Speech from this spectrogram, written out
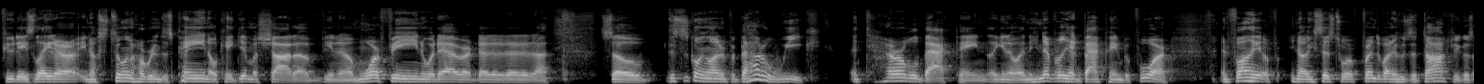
few days later, you know, still in horrendous pain. Okay, give him a shot of, you know, morphine or whatever. Da, da, da, da, da. So this is going on for about a week and terrible back pain, like, you know, and he never really had back pain before. And finally, uh, you know, he says to a friend of mine who's a doctor, he goes,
